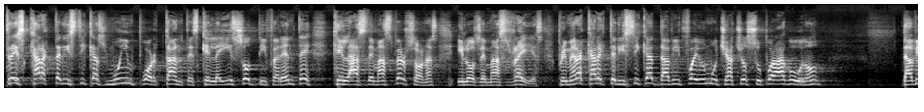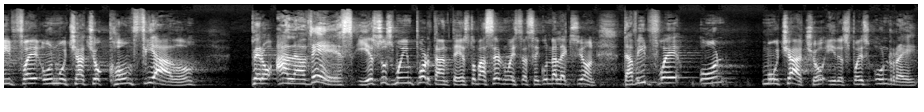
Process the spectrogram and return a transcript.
tres características muy importantes que le hizo diferente que las demás personas y los demás reyes. Primera característica, David fue un muchacho súper agudo David fue un muchacho confiado, pero a la vez, y eso es muy importante, esto va a ser nuestra segunda lección, David fue un muchacho y después un rey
